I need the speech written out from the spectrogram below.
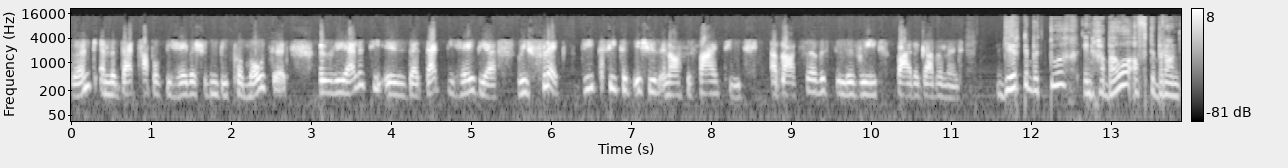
burnt and that that type of behavior shouldn't be promoted, the reality is that that behavior reflects deep seated issues in our society about service delivery by the government. Deur te betoog en geboue af te brand,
